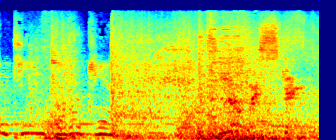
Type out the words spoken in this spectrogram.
Red Team double kill. No escape.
